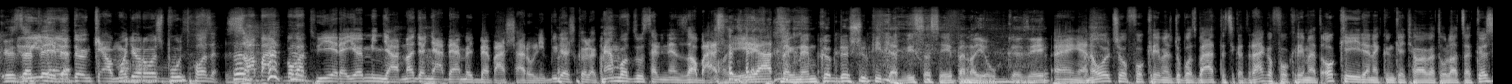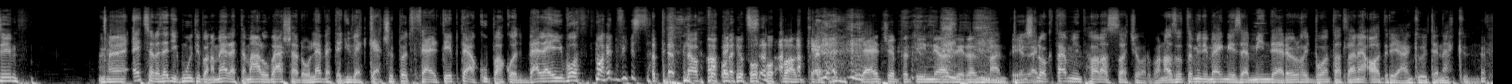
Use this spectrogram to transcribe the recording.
közepébe. a mogyorós pulthoz, zabált magad hülyére, jön mindjárt nagyanyád elmegy bevásárolni. Büdös kölök, nem mozdulsz el innen zabálsz. A héját meg nem köbdössük ki, tedd vissza szépen a jók közé. Igen, olcsó fokrémes dobozba átteszik a drága fokrémet. Oké, írja nekünk egy hallgató Laca közé. Egyszer az egyik multiban a mellettem álló vásárló levet egy üveg ketchupöt, feltépte, a kupakot beleívott, majd visszatette a Jó polcra. van. Ketchupot inni azért az már tényleg. Pislogtam, mint hal a szatyorban. Azóta mindig megnézem mindenről, hogy bontatlan-e, Adrián küldte nekünk.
